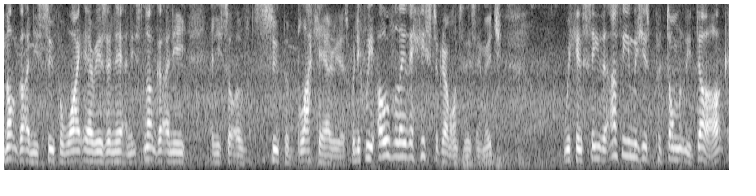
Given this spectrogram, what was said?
not got any super white areas in it and it's not got any, any sort of super black areas. But if we overlay the histogram onto this image, we can see that as the image is predominantly dark,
